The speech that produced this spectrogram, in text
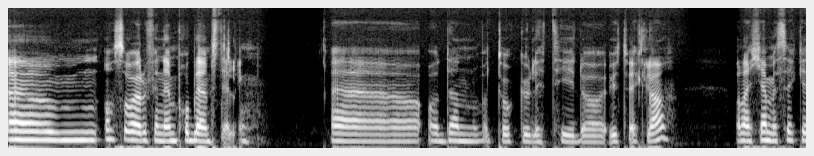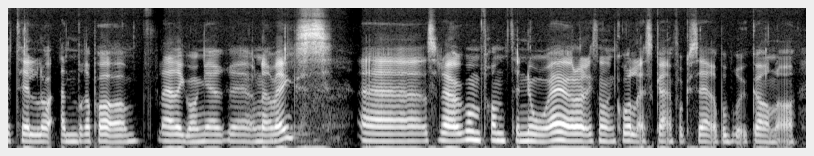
Um, og så var det å finne en problemstilling. Uh, og den tok jo litt tid å utvikle. Og den kommer sikkert til å endre på flere ganger uh, underveis. så det jeg har kommet fram til nå, er jo da liksom hvordan skal en fokusere på brukeren og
